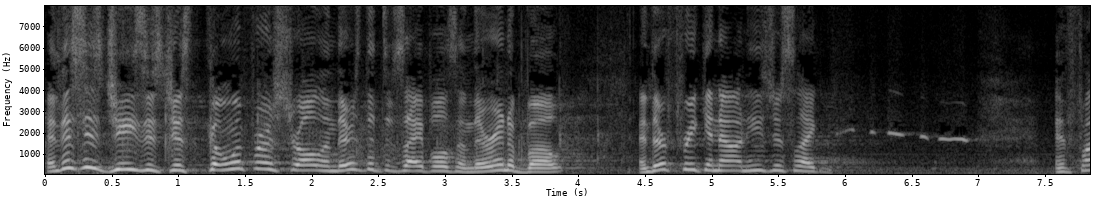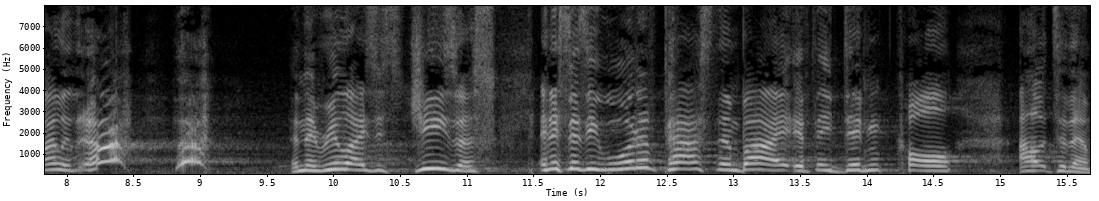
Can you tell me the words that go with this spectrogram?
And this is Jesus just going for a stroll, and there's the disciples, and they're in a boat, and they're freaking out, and he's just like, and finally, ah, ah, and they realize it's Jesus, and it says he would have passed them by if they didn't call out to them.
